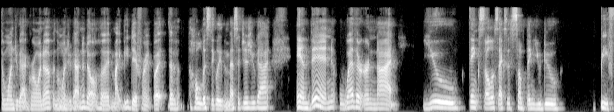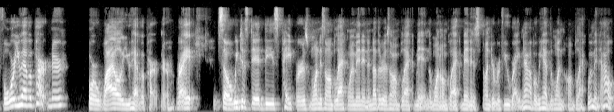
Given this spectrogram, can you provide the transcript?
the ones you got growing up and the ones you got in adulthood might be different but the holistically the messages you got and then whether or not you think solo sex is something you do before you have a partner or while you have a partner right so mm-hmm. we just did these papers. One is on Black women and another is on Black men. The one on Black men is under review right now, but we have the one on Black women out.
